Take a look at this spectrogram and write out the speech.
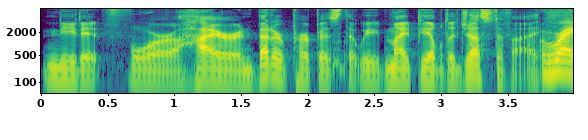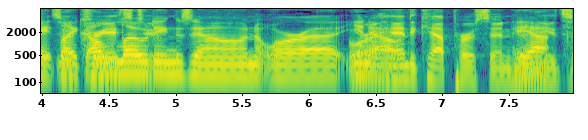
need it for a higher and better purpose that we might be able to justify. Right, So like a creates two- loading zone or a you or know a handicapped person who Yeah. needs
